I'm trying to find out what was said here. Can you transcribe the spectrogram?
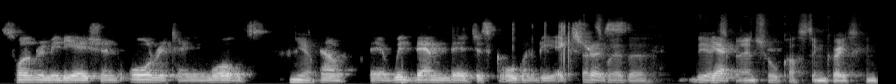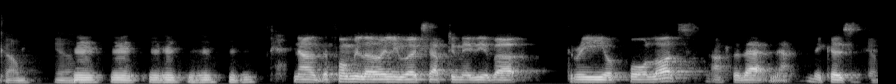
soil remediation or retaining walls. Yeah. Now they're with them, they're just all going to be extras. That's where the the yeah. exponential cost increase can come. Yeah. Mm-hmm, mm-hmm, mm-hmm, mm-hmm, now the formula only works up to maybe about three or four lots. After that, now because yeah.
